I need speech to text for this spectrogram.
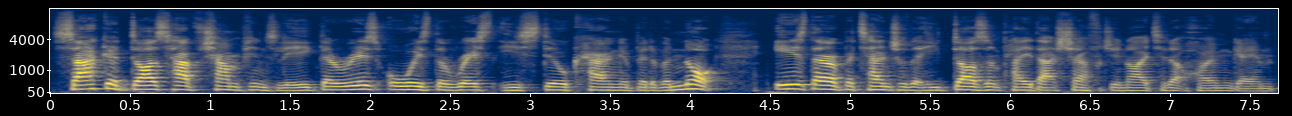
Saka does have Champions League. There is always the risk he's still carrying a bit of a knock. Is there a potential that he doesn't play that Sheffield United at home game?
